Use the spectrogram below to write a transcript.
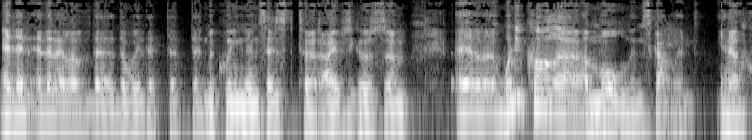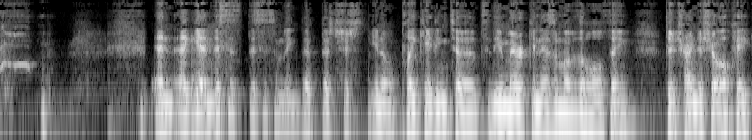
And then, and then I love the the way that, that, that McQueen then says to Ives, he goes, um, uh, "What do you call a, a mole in Scotland?" You know. and again, this is this is something that that's just you know placating to to the Americanism of the whole thing. They're trying to show, okay,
